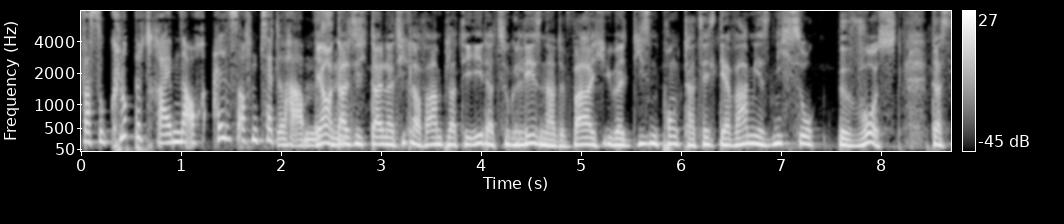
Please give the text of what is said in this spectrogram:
was so Clubbetreibende auch alles auf dem Zettel haben müssen. Ja, und als ich deinen Artikel auf abendblatt.de dazu gelesen hatte, war ich über diesen Punkt tatsächlich, der war mir nicht so bewusst, dass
